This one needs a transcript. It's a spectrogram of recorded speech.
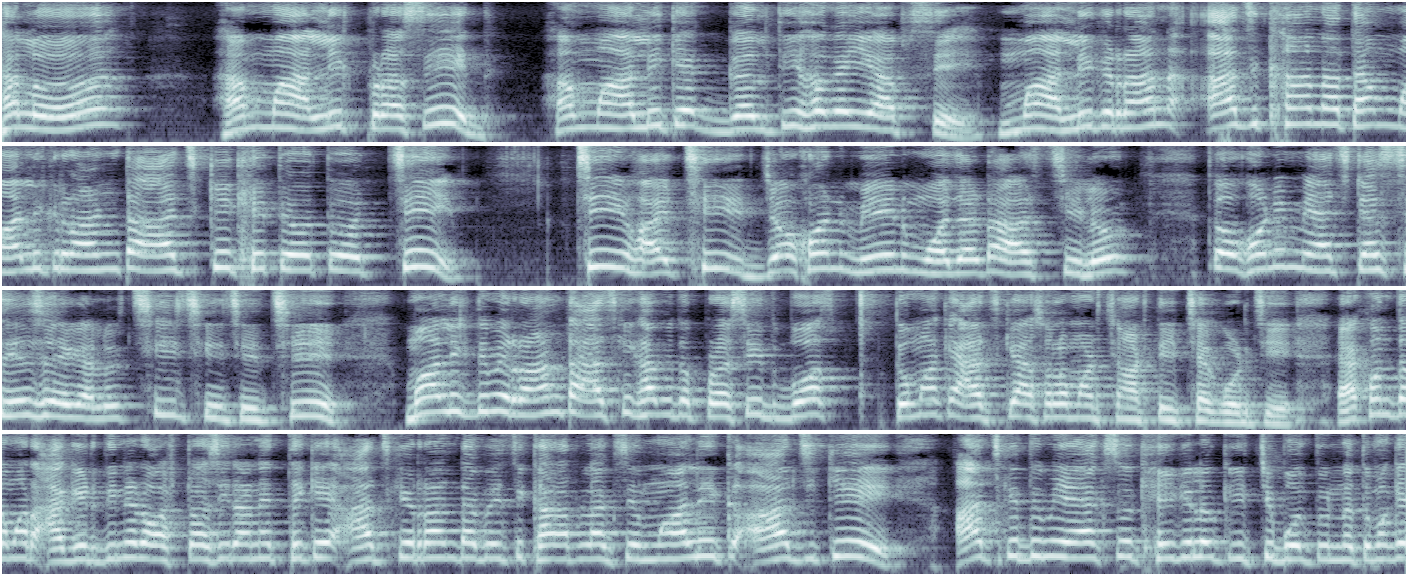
हेलो, हम मालिक प्रसिद्ध। हम मालिक एक गलती हो गई आपसे। मालिक रान आज खाना था। मालिक रान आज के खेते हो। तो अच्छी ছি ভাই, ছি। যখন মেন মজাটা আসছিল, তখনই ম্যাচটা শেষ হয়ে গেল। ছি ছি ছি ছি। মালিক, তুমি রানটা আজকে খাবে তো প্রসিদ্ধ। বস, তোমাকে আজকে আসলে আমার চাঁটতে ইচ্ছা করছে। এখন তো আমার আগের দিনের অষ্টআশি রানের থেকে আজকের রানটা বেশি খারাপ লাগছে। মালিক, আজকে আজকে তুমি একশো খেয়ে গেলেও কিচ্ছু বলতুন না। তোমাকে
